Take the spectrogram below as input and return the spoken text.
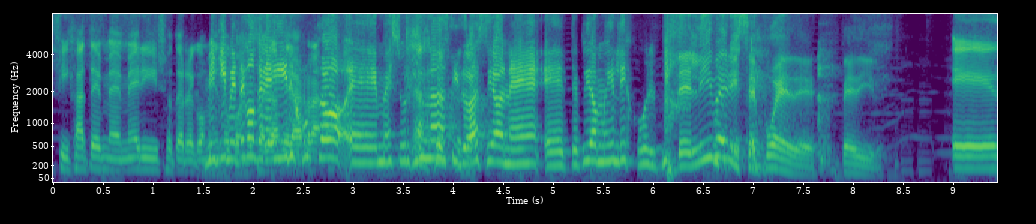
Fíjate, Mary, yo te recomiendo. Miki, me tengo que ir justo. eh, me surgió una situación, eh, eh, Te pido mil disculpas. Delivery se puede pedir. Eh,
